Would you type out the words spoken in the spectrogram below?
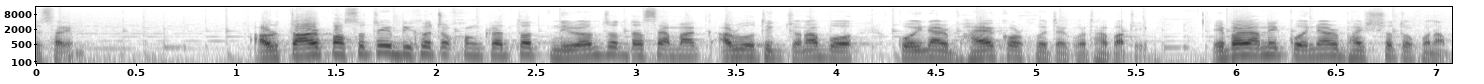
বিচাৰিম। আৰু তাৰ পাছতে বিষয়টো সংক্ৰান্তত নিৰঞ্জন দাসে আমাক আৰু অধিক জনাব কইনাৰ ভায়েকৰ সৈতে কথা পাতি এইবাৰ আমি কইনাৰ ভাষ্যটো শুনাম।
